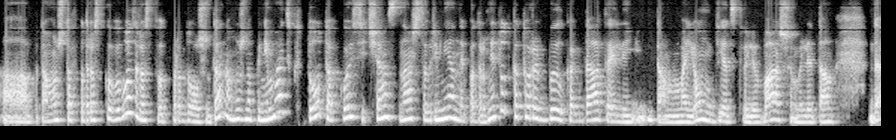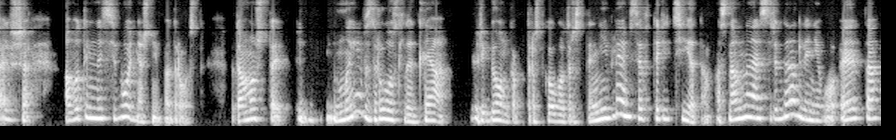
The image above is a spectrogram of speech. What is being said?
потому что в подростковый возраст, вот продолжу, да, нам нужно понимать, кто такой сейчас наш современный подросток. Не тот, который был когда-то или там в моем детстве, или в вашем, или там дальше, а вот именно сегодняшний подросток. Потому что мы, взрослые, для ребенка подросткового возраста не являемся авторитетом. Основная среда для него – это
